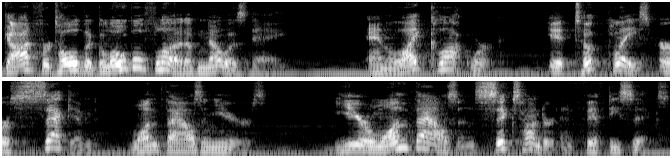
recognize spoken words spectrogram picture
God foretold the global flood of Noah's day. And like clockwork, it took place Earth's second 1,000 years, year 1656.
